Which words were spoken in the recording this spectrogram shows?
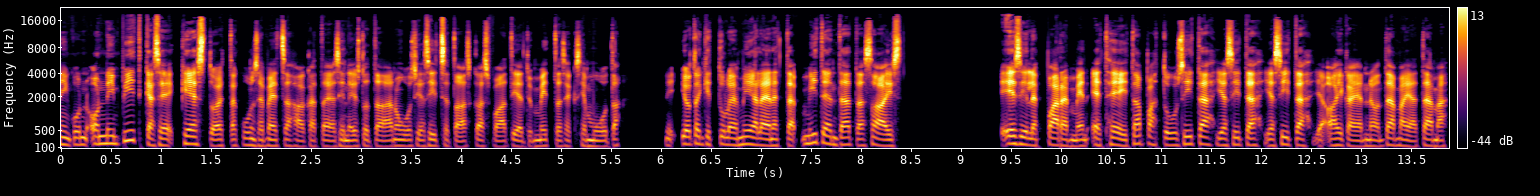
niin kun on niin pitkä se kesto, että kun se metsä hakataan ja sinne istutaan uusi ja sitten se taas kasvaa tietyn mittaiseksi ja muuta, niin jotenkin tulee mieleen, että miten tätä saisi esille paremmin, että hei, tapahtuu sitä ja sitä ja sitä ja aikajänne on tämä ja tämä.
